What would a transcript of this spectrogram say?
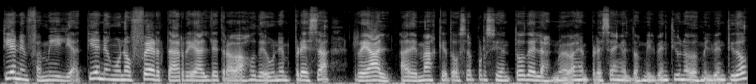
tienen familia, tienen una oferta real de trabajo de una empresa real. Además que 12% de las nuevas empresas en el 2021-2022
